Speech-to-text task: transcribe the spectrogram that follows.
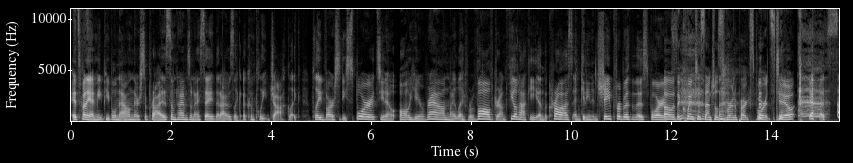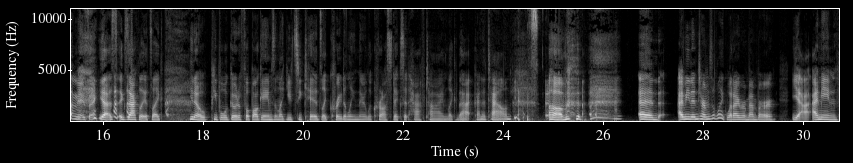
it's funny. I meet people now and they're surprised sometimes when I say that I was like a complete jock, like played varsity sports, you know, all year round. My life revolved around field hockey and lacrosse and getting in shape for both of those sports. Oh, the quintessential Severna Park sports, too. yes. Amazing. Yes, exactly. It's like, you know, people would go to football games and like you'd see kids like cradling their lacrosse sticks at halftime, like that kind of Yes. Um, and I mean, in terms of like what I remember, yeah, I mean,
